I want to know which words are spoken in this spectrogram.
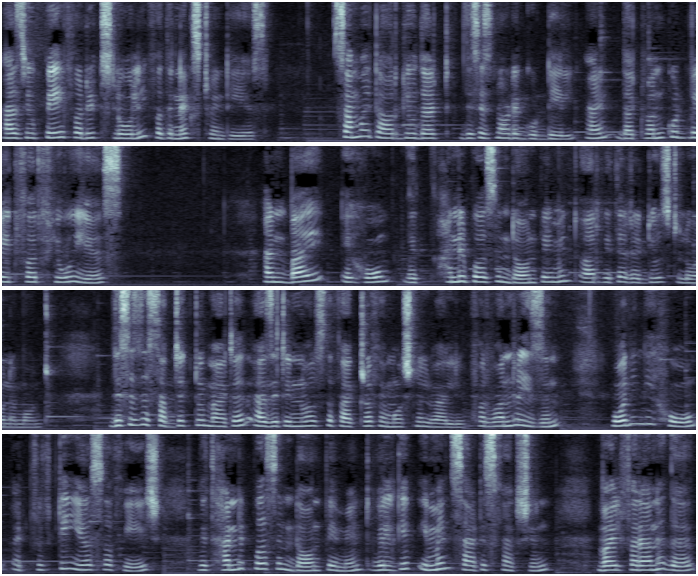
as you pay for it slowly for the next 20 years. Some might argue that this is not a good deal and that one could wait for few years and buy a home with 100% down payment or with a reduced loan amount. This is a subjective matter as it involves the factor of emotional value. For one reason, owning a home at 50 years of age with 100% down payment will give immense satisfaction, while for another,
